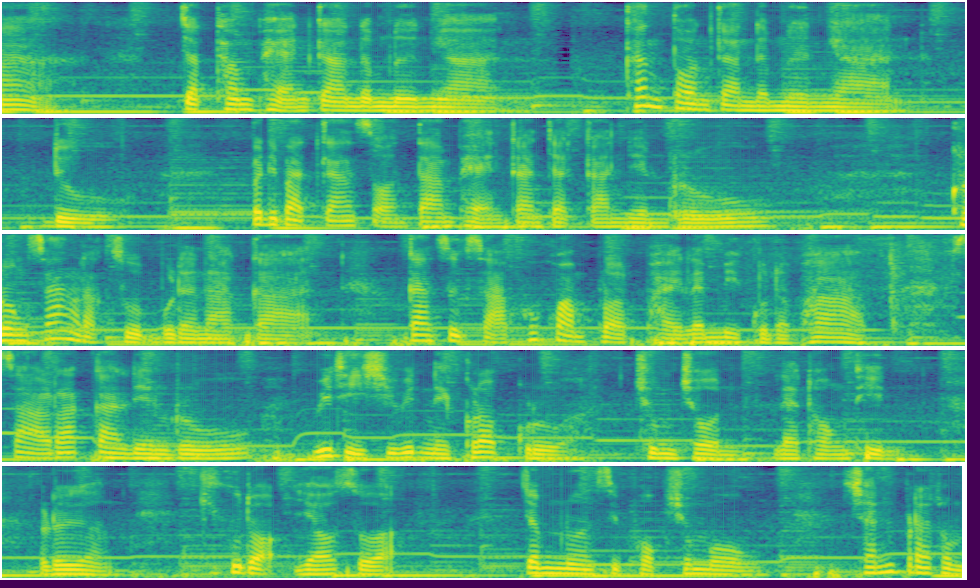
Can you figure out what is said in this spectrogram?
5. จัดทำแผนการดำเนินงาน ขั้นตอนการดำเนินงาน ดู ปฏิบัติการสอนตามแผนการจัดการเรียนรู้ โครงสร้างหลักสูตรบูรณาการ การศึกษาเพื่อความปลอดภัยและมีคุณภาพ สาระการเรียนรู้ วิถีชีวิตในครอบครัว ชุมชน และท้องถิ่น เรื่องกิกุดะยอซัวจำนวน 16 ชั่วโมง ชั้นประถม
